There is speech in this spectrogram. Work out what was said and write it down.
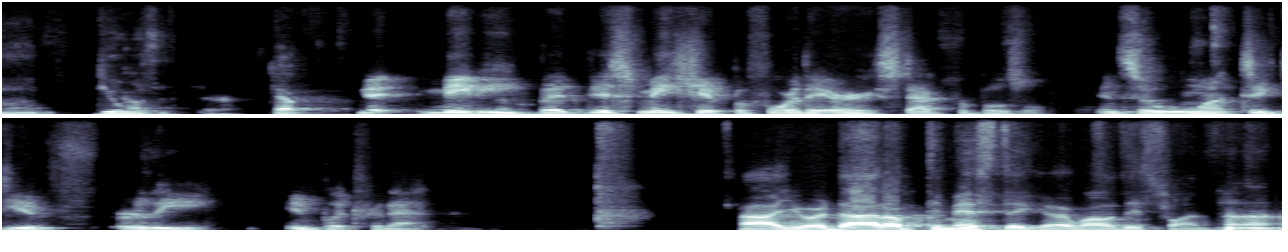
uh, deal with it there. Yep. Maybe, but this may ship before the error stack proposal, and so we want to give early input for that. Ah, you are that optimistic about this one, huh?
